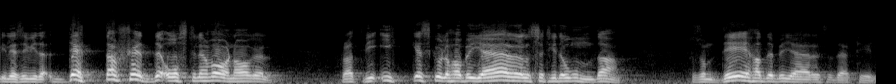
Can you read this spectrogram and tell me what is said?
Vi läser vidare. Detta skedde oss till en varnagel, för att vi icke skulle ha begärelse till det onda, såsom det hade begärelse därtill.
